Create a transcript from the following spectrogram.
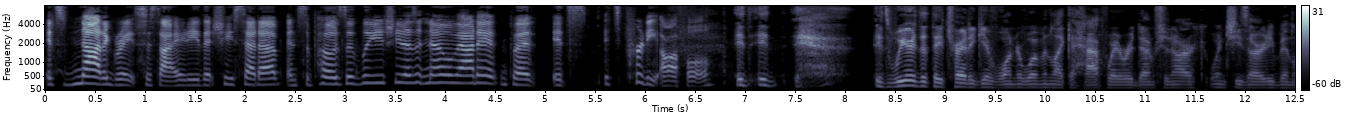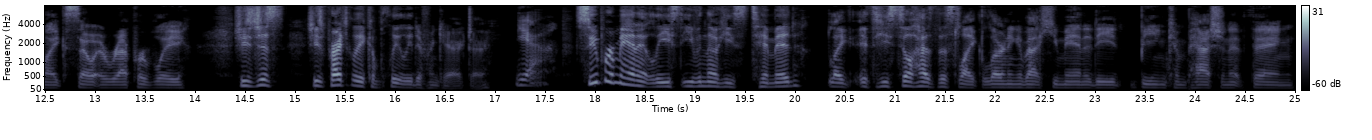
it's not a great society that she set up, and supposedly she doesn't know about it, but it's it's pretty awful. It it. It's weird that they try to give Wonder Woman like a halfway redemption arc when she's already been like so irreparably. She's just she's practically a completely different character. Yeah. Superman, at least, even though he's timid, like it's he still has this like learning about humanity, being compassionate thing.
